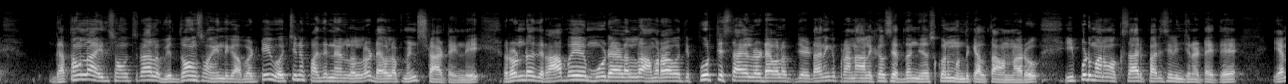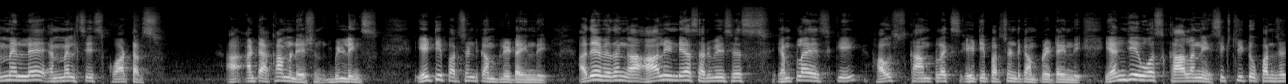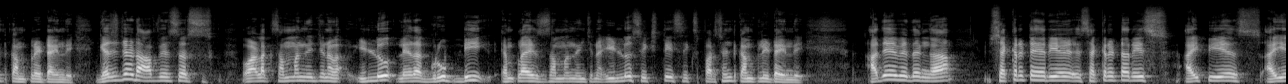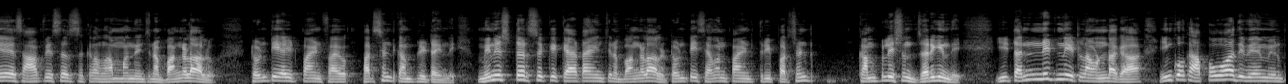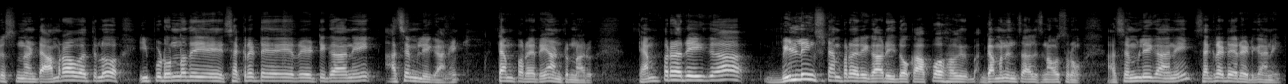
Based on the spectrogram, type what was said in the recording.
గతంలో ఐదు సంవత్సరాలు విధ్వంసం అయింది కాబట్టి వచ్చిన పది నెలల్లో డెవలప్మెంట్ స్టార్ట్ అయింది. రెండోది రాబోయే మూడేళ్ళలో అమరావతి పూర్తి స్థాయిలో డెవలప్ చేయడానికి ప్రణాళికలు సిద్ధం చేసుకొని ముందుకెళ్తా ఉన్నారు. ఇప్పుడు మనం ఒకసారి పరిశీలించినట్టయితే ఎమ్మెల్యే ఎమ్మెల్సీస్ క్వార్టర్స్ అంటే accommodation buildings eighty percent complete అయింది. అదేవిధంగా ఆల్ ఇండియా సర్వీసెస్ ఎంప్లాయీస్కి house complex eighty percent complete అయింది. NGOs colony sixty two percent complete అయింది. గెజిటెడ్ ఆఫీసర్స్ వాళ్ళకి సంబంధించిన ఇళ్ళు లేదా గ్రూప్ డి ఎంప్లాయీస్ సంబంధించిన ఇళ్ళు సిక్స్టీ సిక్స్ పర్సెంట్ కంప్లీట్ అయింది అదేవిధంగా సెక్రటరీ సెక్రటరీస్ ఐపీఎస్ ఐఏఎస్ ఆఫీసర్స్కి సంబంధించిన బంగళాలు twenty eight point five percent complete అయింది. మినిస్టర్స్కి కేటాయించిన బంగళాలు twenty seven point three percent completion జరిగింది. వీటన్నిటిని ఇట్లా ఉండగా ఇంకొక అపవాది ఏమి వినిపిస్తుందంటే అమరావతిలో ఇప్పుడున్నది సెక్రటేరియట్ కానీ అసెంబ్లీ కానీ టెంపరీ అంటున్నారు. టెంపరీగా బిల్డింగ్స్ టెంపరీ కాదు ఇది ఒక అపోహ గమనించాల్సిన అవసరం. అసెంబ్లీ కానీ సెక్రటేరియట్ కానీ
